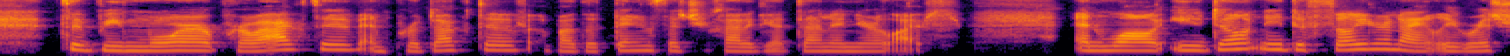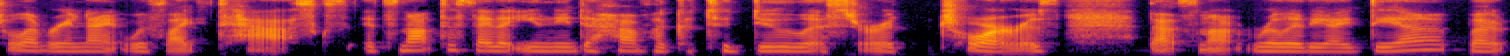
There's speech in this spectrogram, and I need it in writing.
to be more proactive and productive about the things that you got to get done in your life. And while you don't need to fill your nightly ritual every night with like tasks, it's not to say that you need to have like a to do list or chores. That's not really the idea. But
